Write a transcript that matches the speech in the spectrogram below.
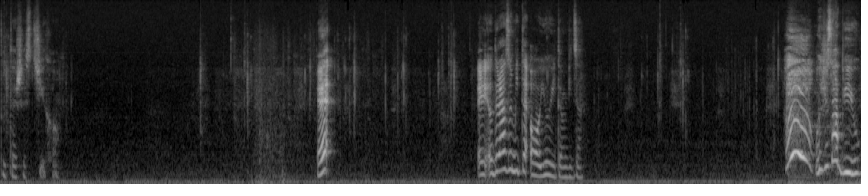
Tu też jest cicho. E! Ej, od razu mi te... O, Yui tam widzę. On się zabił!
